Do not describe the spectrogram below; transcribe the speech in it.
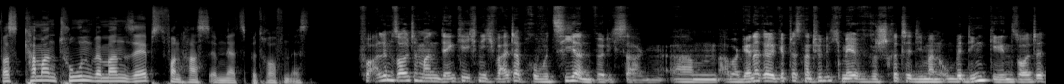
Was kann man tun, wenn man selbst von Hass im Netz betroffen ist? Vor allem sollte man, denke ich, nicht weiter provozieren, würde ich sagen. Ähm, aber generell gibt es natürlich mehrere Schritte, die man unbedingt gehen sollte.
